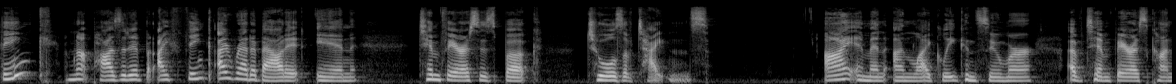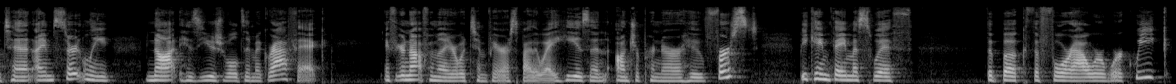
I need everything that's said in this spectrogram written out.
think, I'm not positive, but I think I read about it in Tim Ferriss's book, Tools of Titans. I am an unlikely consumer of Tim Ferriss content. I am certainly not his usual demographic. If you're not familiar with Tim Ferriss, by the way, he is an entrepreneur who first became famous with the book The Four Hour Work Week.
